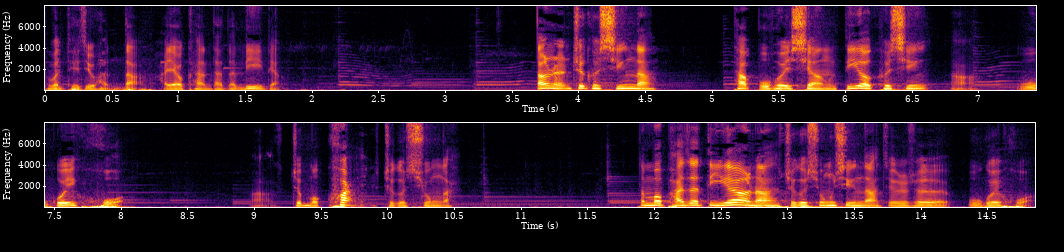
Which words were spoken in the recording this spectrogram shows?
问题就很大，还要看它的力量。当然，这颗星呢，它不会像第二颗星啊五鬼火。啊，这么快，这个凶啊！那么排在第二呢？这个凶星呢，就是五鬼火。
